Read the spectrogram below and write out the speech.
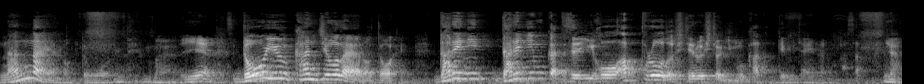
なんなんやろって思う。まあいいや。どういう感情なんやろって思う。誰に誰に向かってそれ違法アップロードしてる人に向かってみたいなさ。いや。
